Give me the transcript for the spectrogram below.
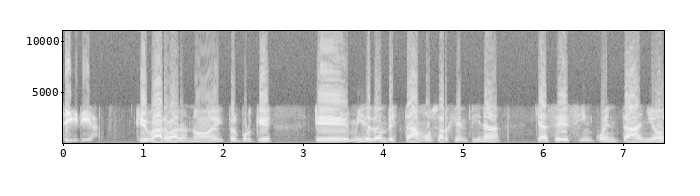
Siria. Qué bárbaro, ¿no, Héctor? Porque eh, mire dónde estamos. Argentina que hace 50 años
